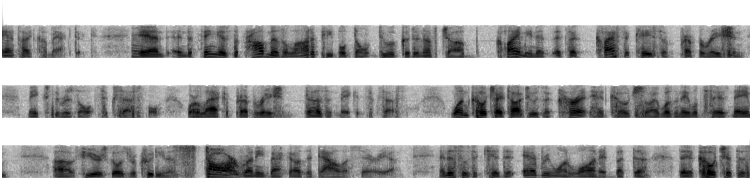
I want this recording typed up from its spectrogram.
anticlimactic. And and the thing is, the problem is a lot of people don't do a good enough job climbing. It, it's a classic case of preparation makes the result successful, or lack of preparation doesn't make it successful. One coach I talked to is a current head coach, so I wasn't able to say his name. Uh, a few years ago, was recruiting a star running back out of the Dallas area, and this was a kid that everyone wanted. But the the coach at this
